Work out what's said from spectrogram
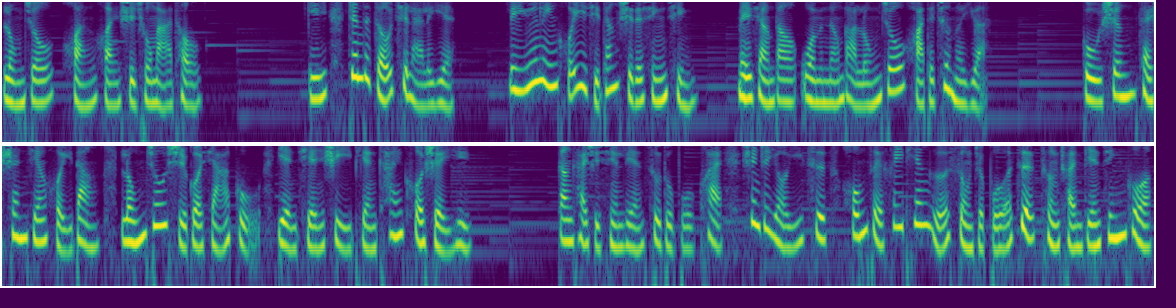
龙舟缓缓驶出码头。咦，真的走起来了耶！李云林回忆起当时的心情，没想到我们能把龙舟划得这么远。鼓声在山间回荡，龙舟驶过峡谷，眼前是一片开阔水域。刚开始训练，速度不快，甚至有一次，红嘴黑天鹅耸着脖子从船边经过，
